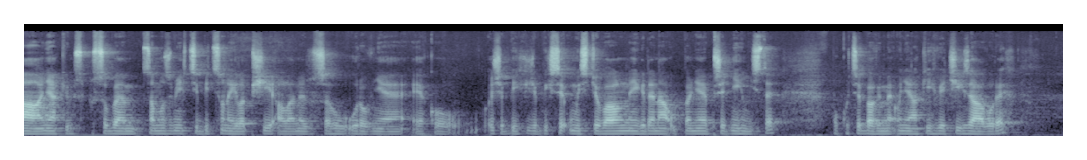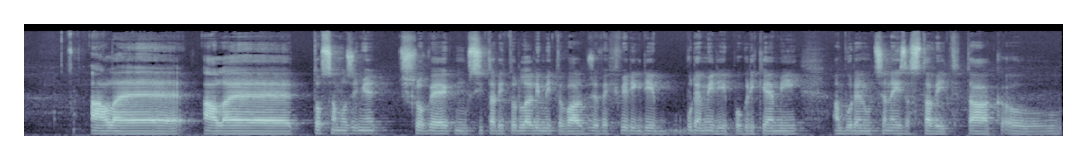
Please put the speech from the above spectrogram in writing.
a nějakým způsobem samozřejmě chci být co nejlepší, ale nedosahuju úrovně, jako, že, bych, že bych se umistoval někde na úplně předních místech, pokud se bavíme o nějakých větších závodech ale, ale to samozřejmě člověk musí tady tohle limitovat, protože ve chvíli, kdy bude mít hypoglykemii a bude nucený zastavit, tak uh,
